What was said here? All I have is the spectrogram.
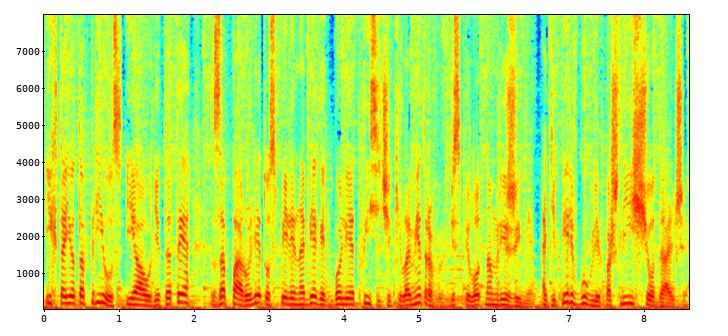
Их Toyota Prius и Audi TT за пару лет успели набегать более тысячи километров в беспилотном режиме. А теперь в Гугле пошли еще дальше.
